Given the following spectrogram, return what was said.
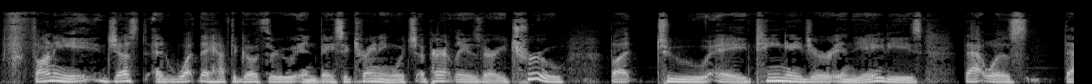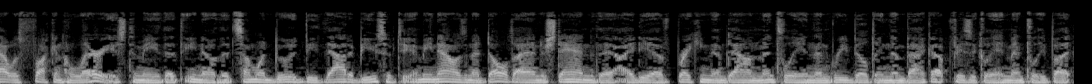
funny just at what they have to go through in basic training, which apparently is very true, but to a teenager in the 80s, that was that was fucking hilarious to me that you know that someone would be that abusive to you. I mean, now as an adult, I understand the idea of breaking them down mentally and then rebuilding them back up physically and mentally. But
